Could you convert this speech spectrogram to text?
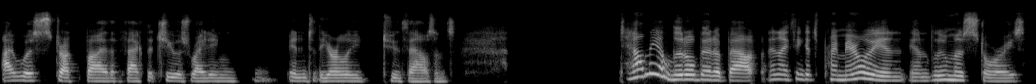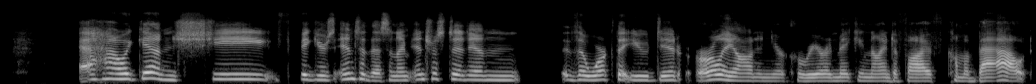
I, was struck by the fact that she was writing into the early 2000s. Tell me a little bit about, and I think it's primarily in, in Blume's stories, how again she figures into this and i'm interested in the work that you did early on in your career in making nine to five come about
